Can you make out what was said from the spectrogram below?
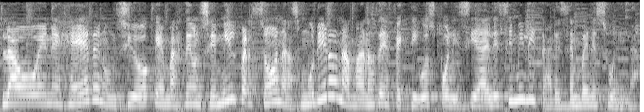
La ONG denunció que más de 11.000 personas murieron a manos de efectivos policiales y militares en Venezuela.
